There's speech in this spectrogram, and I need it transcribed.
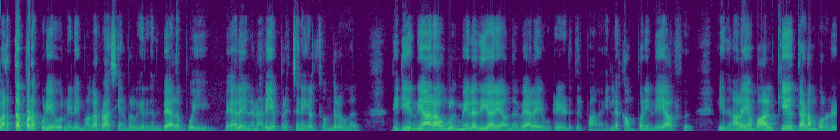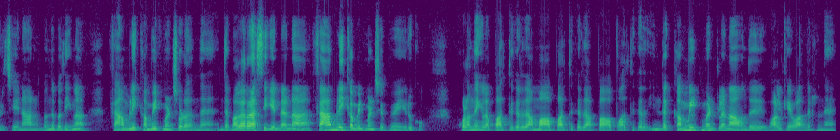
வருத்தப்படக்கூடிய ஒரு நிலை மகர ராசி அன்பர்களுக்கு இருக்குது. வேலை போய் வேலையில் நிறைய பிரச்சனைகள் தொந்தரவுகள் திடீர்னு யாராவது உங்களுக்கு மேலதிகாரியாக வந்தால் வேலையை விட்டு எடுத்திருப்பாங்க. இல்லை கம்பெனி லே ஆஃபு இதனால் என் வாழ்க்கையே தடம் புரண்டுடுச்சு. நான் வந்து பார்த்திங்கன்னா ஃபேமிலி கமிட்மெண்ட்ஸோடு இருந்தேன். இந்த மகராசிக்கு என்னென்னா ஃபேமிலி கமிட்மெண்ட்ஸ் எப்பவுமே இருக்கும். குழந்தைங்கள பார்த்துக்கிறது அம்மாவை பார்த்துக்கிறது அப்பாவை பார்த்துக்கிறது. இந்த கமிட்மெண்ட்டில் நான் வந்து வாழ்க்கையை வாழ்ந்துட்டுருந்தேன்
